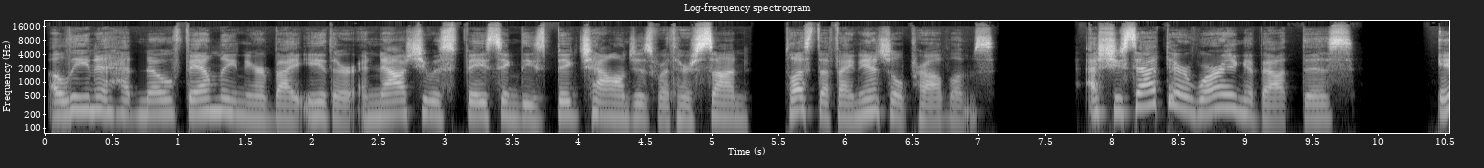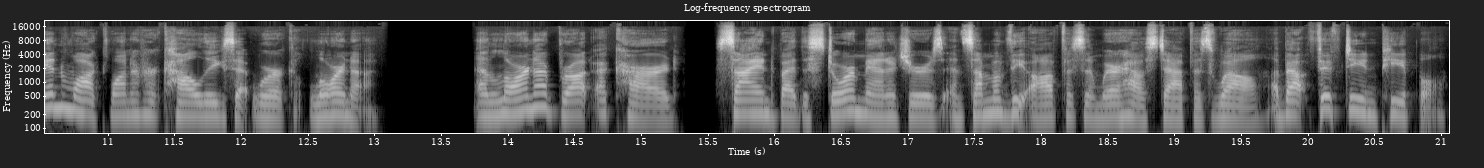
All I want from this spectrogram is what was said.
Alina had no family nearby either, and now she was facing these big challenges with her son, plus the financial problems. As she sat there worrying about this, in walked one of her colleagues at work, Lorna. And Lorna brought a card signed by the store managers and some of the office and warehouse staff as well, about 15 people.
